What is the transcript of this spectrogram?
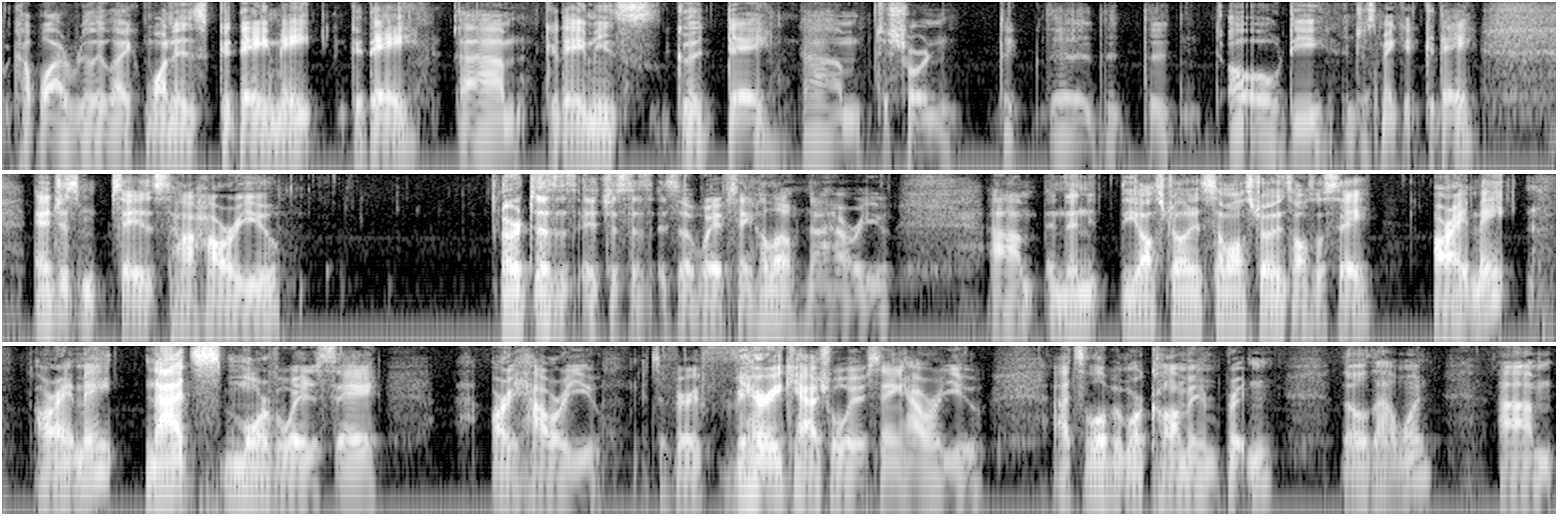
a couple I really like. One is "Good day, mate." Good day. Um, good day means good day. Um, to shorten the the the, OOD and just make it good day, and just says how, how are you, or it doesn't. It just says it's a way of saying hello, not how are you. Um, and then the Australians, some Australians also say, "All right, mate. All right, mate." And that's more of a way to say, "All right, how are you?" It's a very very casual way of saying how are you. Uh, it's a little bit more common in Britain, though that one. Um,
